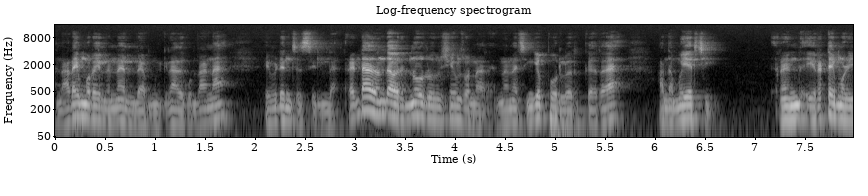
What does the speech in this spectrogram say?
நடைமுறையில் என்ன இல்லை அப்படின்னா அதுக்கு உண்டான எவிடன்சஸ் இல்லை. ரெண்டாவது வந்து அவர் இன்னொரு விஷயம் சொன்னார். என்னென்ன சிங்கப்பூரில் இருக்கிற அந்த முயற்சி ரெண்டு இரட்டை மொழி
